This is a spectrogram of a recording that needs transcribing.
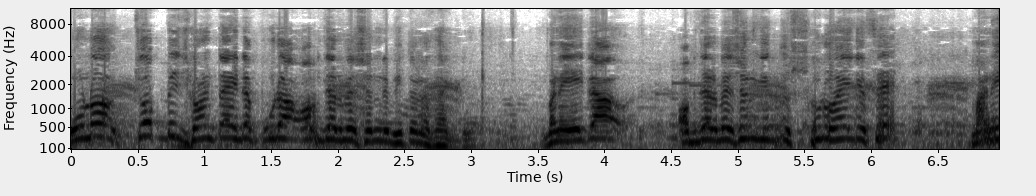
কোনো চব্বিশ ঘণ্টা এটা পুরো অবজারভেশনের ভিতরে থাকবে। মানে এটা অবজারভেশন কিন্তু শুরু হয়ে গেছে মানে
